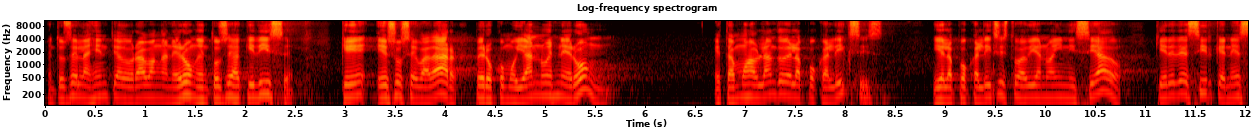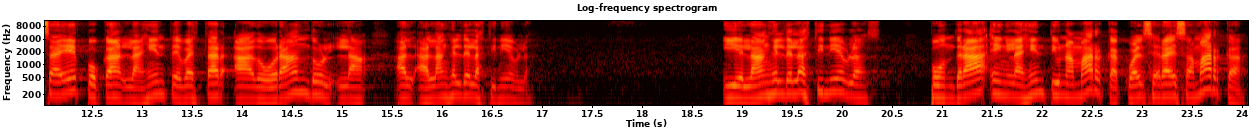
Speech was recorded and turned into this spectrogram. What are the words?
Entonces la gente adoraba a Nerón. Entonces aquí dice que eso se va a dar, pero como ya no es Nerón, estamos hablando del Apocalipsis y el Apocalipsis todavía no ha iniciado. Quiere decir que en esa época la gente va a estar adorando al, al ángel de las tinieblas. Y el ángel de las tinieblas pondrá en la gente una marca. ¿Cuál será esa marca?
